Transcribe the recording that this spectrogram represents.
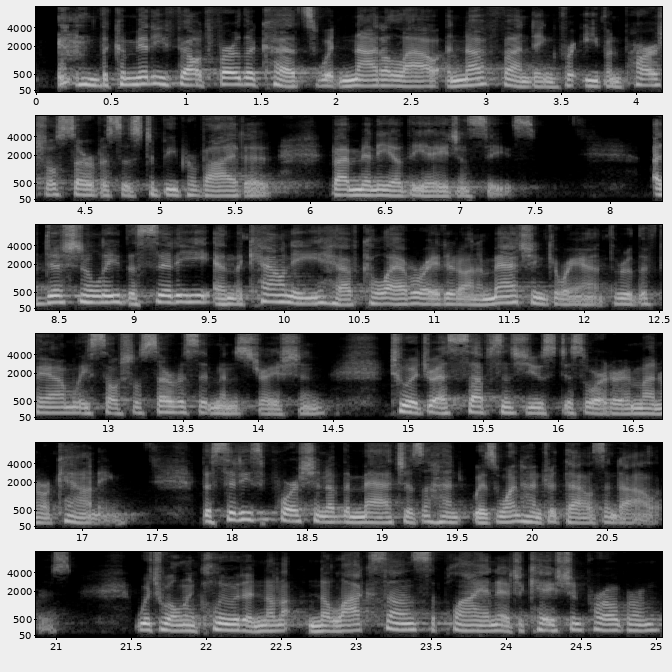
the committee felt further cuts would not allow enough funding for even partial services to be provided by many of the agencies. Additionally, the city and the county have collaborated on a matching grant through the Family Social Service Administration to address substance use disorder in Monroe County. The city's portion of the match is $100,000, which will include a naloxone supply and education program,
